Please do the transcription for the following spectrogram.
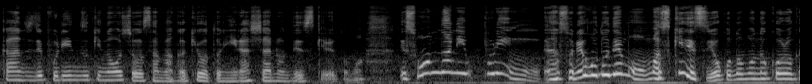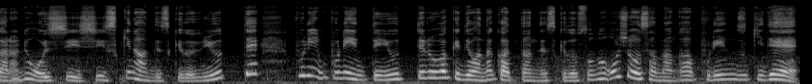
感じでプリン好きのお嬢様が京都にいらっしゃるんですけれども。でそんなにプリンそれほどでも、まあ、好きですよ。子供の頃からね美味しいし好きなんですけど言ってプリンプリンって言ってるわけではなかったんですけどその和尚様がプリン好きで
